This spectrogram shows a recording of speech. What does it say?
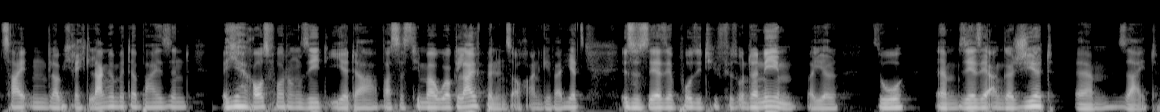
Zeiten, glaube ich, recht lange mit dabei sind? Welche Herausforderungen seht ihr da, was das Thema Work-Life-Balance auch angeht? Weil jetzt ist es sehr, sehr positiv fürs Unternehmen, weil ihr so ähm, sehr, sehr engagiert ähm, seid.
